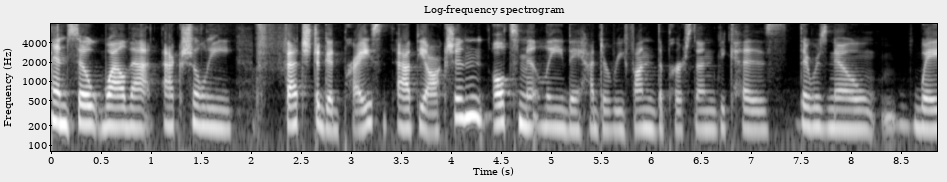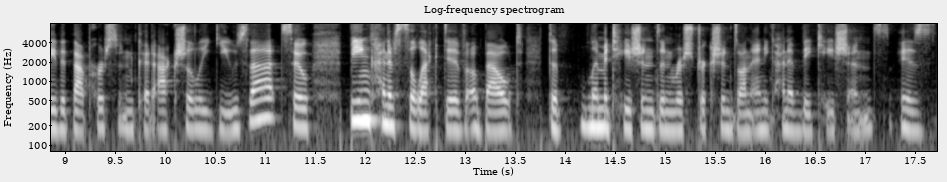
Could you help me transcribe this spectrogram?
And so while that actually fetched a good price at the auction, ultimately they had to refund the person because there was no way that that person could actually use that. So being kind of selective about the limitations and restrictions on any kind of vacations is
